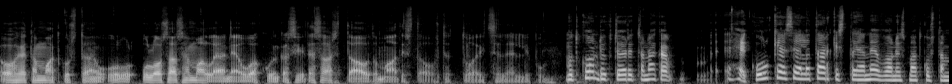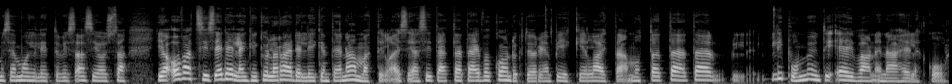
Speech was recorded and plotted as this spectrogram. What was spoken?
ohjata matkustajan ulos asemalle ja neuvoa, kuinka siitä saa sitten automaattista ostettua itselleen lipun. Mutta konduktöörit on aika, he kulkee siellä tarkistajan neuvoon matkustamiseen muihin liittyvissä asioissa ja ovat siis edelleenkin kyllä raideliikenteen ammattilaisia sitä, että tätä ei voi konduktöörien piikkiin laittaa, mutta tämä, lipun myynti ei vaan enää heille kuulu.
